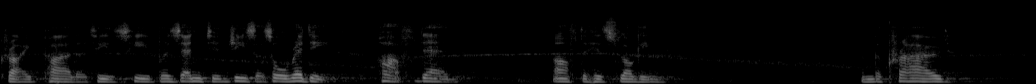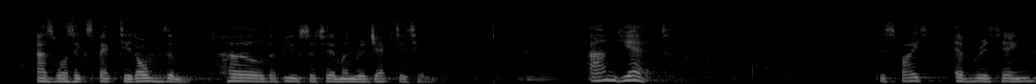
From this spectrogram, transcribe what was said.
cried Pilate as he presented Jesus already half dead after his flogging. And the crowd, as was expected of them, hurled abuse at him and rejected him. And yet, despite everything,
